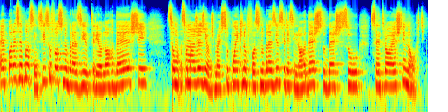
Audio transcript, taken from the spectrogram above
É, por exemplo, assim, se isso fosse no Brasil, teria o Nordeste, são, são mais regiões, mas suponha que não fosse no Brasil, seria assim, Nordeste, Sudeste, Sul, Centro-Oeste e Norte.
